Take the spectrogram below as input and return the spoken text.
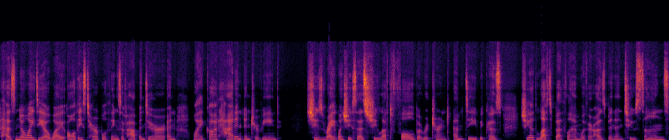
has no idea why all these terrible things have happened to her and why God hadn't intervened. She's right when she says she left full but returned empty because she had left Bethlehem with her husband and two sons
